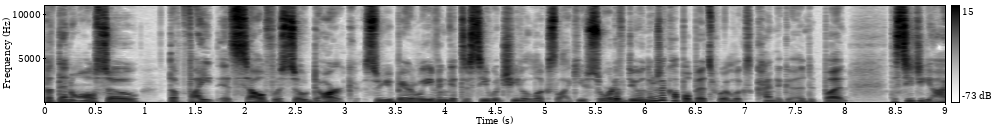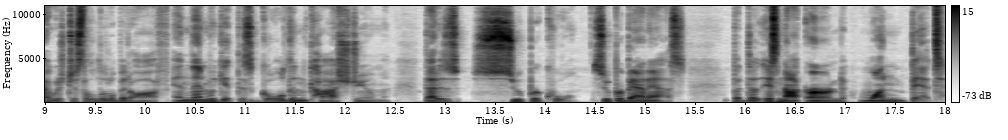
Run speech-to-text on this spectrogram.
but then also the fight itself was so dark, so you barely even get to see what Cheetah looks like. You sort of do, and there's a couple bits where it looks kind of good, but the CGI was just a little bit off. And then we get this golden costume that is super cool, super badass, but is not earned one bit.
